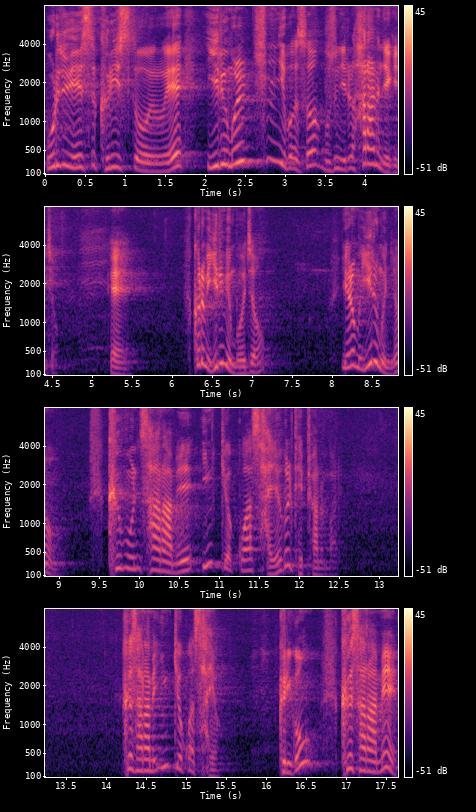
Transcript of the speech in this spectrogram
우리 주 예수 그리스도의 이름을 힘입어서 무슨 일을 하라는 얘기죠. 예. 그러면 이름이 뭐죠? 여러분 이름은요. 그분 사람의 인격과 사역을 대표하는 말이에요. 그 사람의 인격과 사역 그리고 그 사람의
